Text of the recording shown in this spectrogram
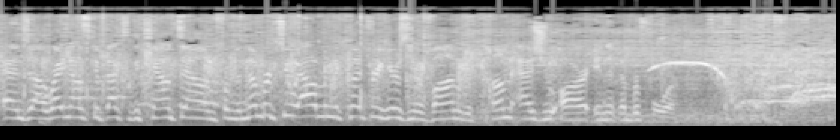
And uh, right now, let's get back to the countdown. From the number two album in the country, here's Nirvana with Come As You Are in at number four.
